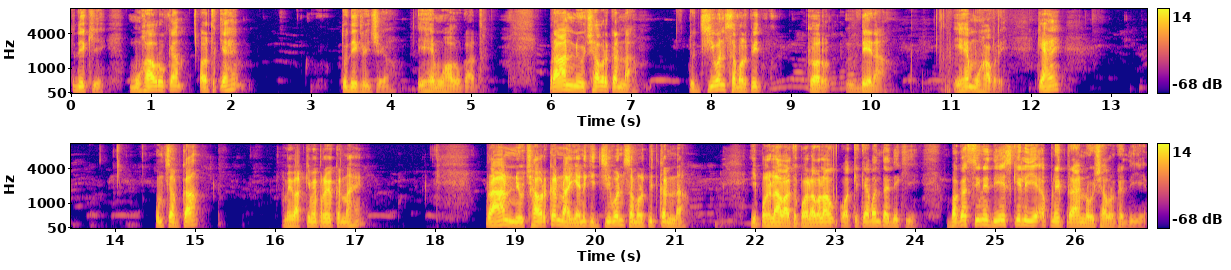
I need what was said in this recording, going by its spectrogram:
तो देखिए मुहावरों का अर्थ क्या है? तो देख लीजिएगा, ये है मुहावरों का अर्थ। प्राण न्यौछावर करना तो जीवन समर्पित कर देना यह है मुहावरे। क्या है? उन सब का हमें वाक्य में प्रयोग करना है। प्राण न्यौछावर करना, यानी कि जीवन समर्पित करना, ये पहला वाला तो पहला वाला वाक्य क्या बनता है? देखिए, भगत सिंह ने देश के लिए अपने प्राण नौछावर कर दिए,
